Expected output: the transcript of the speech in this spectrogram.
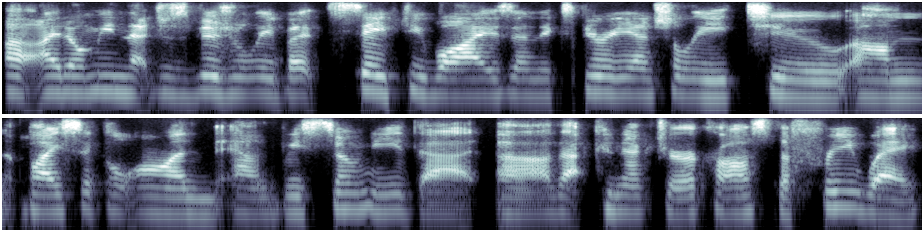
uh, I don't mean that just visually, but safety wise and experientially to um, bicycle on. And we so need that, uh, that connector across the freeway.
